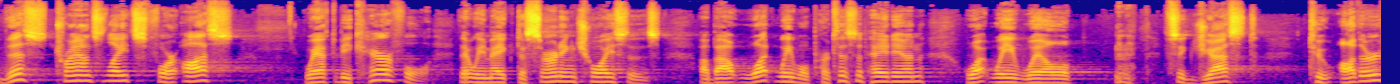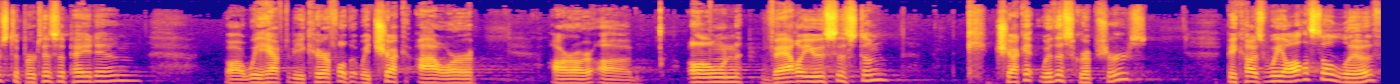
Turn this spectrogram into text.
this translates for us We have to be careful that we make discerning choices about what we will participate in, what we will suggest to others to participate in. Uh, we have to be careful that we check our, our uh, own value system, check it with the scriptures, because we also live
